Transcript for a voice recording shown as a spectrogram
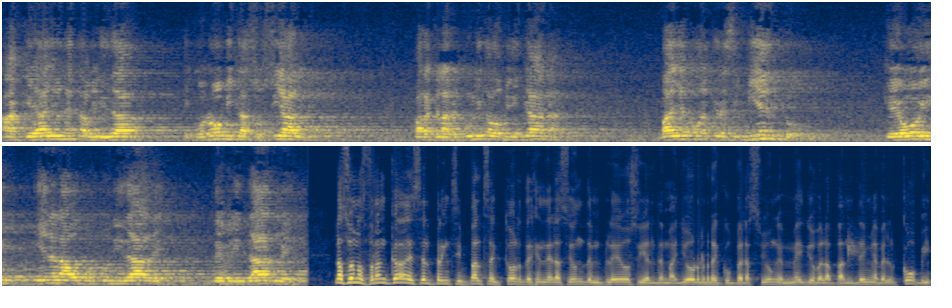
a que haya una estabilidad económica, social, para que la República Dominicana vaya con el crecimiento que hoy tiene la oportunidad de, brindarle. La zona franca es el principal sector de generación de empleos y el de mayor recuperación en medio de la pandemia del COVID,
